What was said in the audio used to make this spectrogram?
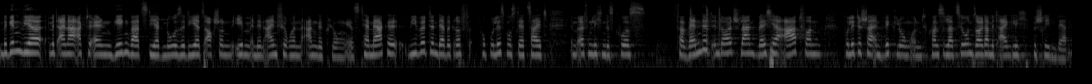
beginnen wir mit einer aktuellen Gegenwartsdiagnose, die jetzt auch schon eben in den Einführungen angeklungen ist. Herr Merkel, wie wird denn der Begriff Populismus derzeit im öffentlichen Diskurs verwendet in Deutschland? Welche Art von politischer Entwicklung und Konstellation soll damit eigentlich beschrieben werden?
